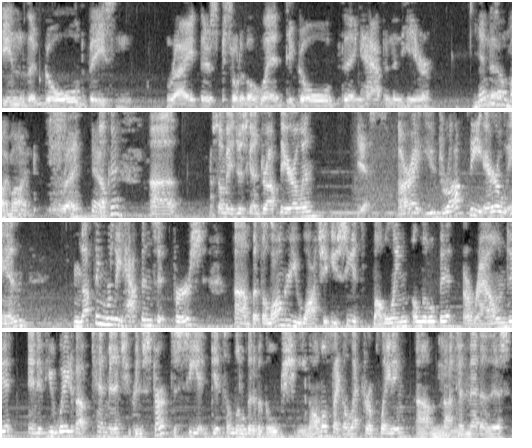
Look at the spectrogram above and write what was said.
in the gold basin? Right? There's sort of a lead to gold thing happening here. That was know. on my mind. Right? Yeah. Okay. Uh, somebody just going to drop the arrow in? Yes. All right, you drop the arrow in. Nothing really happens at first, um, but the longer you watch it, you see it's bubbling a little bit around it. And if you wait about 10 minutes, you can start to see it gets a little bit of a gold sheen, almost like electroplating. Um, Not to meta this,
